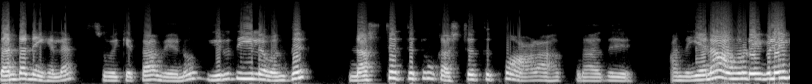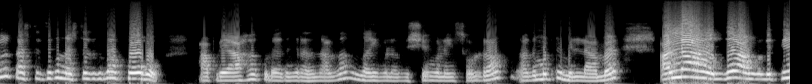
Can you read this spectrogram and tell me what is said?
தண்டனைகளை சுவைக்கத்தான் வேணும். இறுதியில வந்து நஷ்டத்துக்கும் கஷ்டத்துக்கும் ஆளாகக்கூடாது. அந்த ஏன்னா அவங்களுடைய விளைவு கஷ்டத்துக்கும் நஷ்டத்துக்கும் தான் போகும். அப்படி ஆகக்கூடாதுங்கிறதுனாலதான் அல்லாஹ் இவ்வளவு விஷயங்களையும் சொல்றான். அது மட்டும் இல்லாம அல்லாஹ் வந்து அவங்களுக்கு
